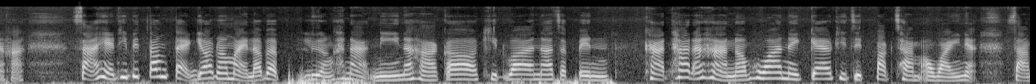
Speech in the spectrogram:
นะคะ สาเหตุที่พี่ต้อมแตกยอดมาใหม่แล้วแบบเหลืองขนาดนี้นะคะ ก็คิดว่าน่าจะเป็น ขาดธาตุอาหารเนาะเพราะว่าในแก้วที่จิตปักชามเอาไว้เนี่ยสาม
